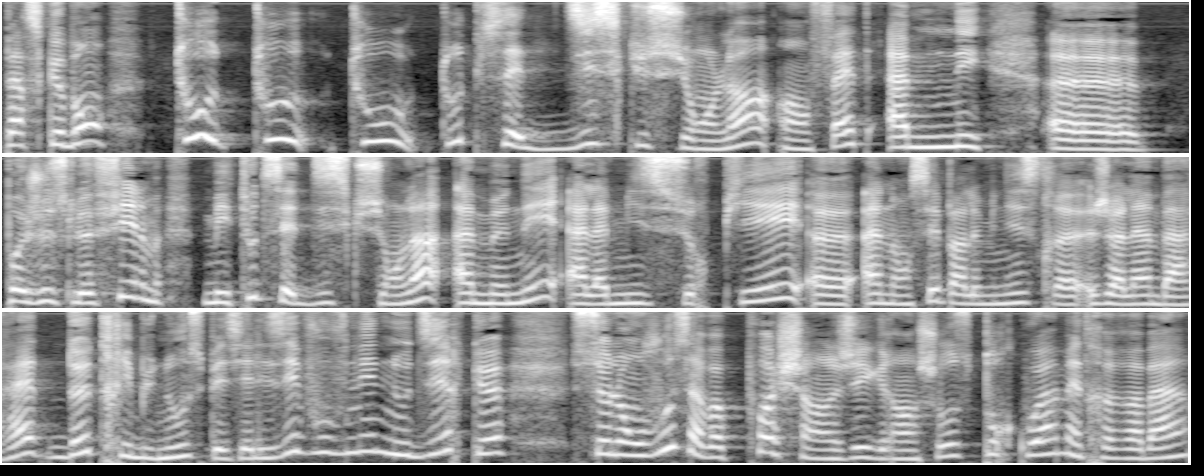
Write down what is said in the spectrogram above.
parce que bon, tout, tout, tout, toute cette discussion-là, en fait, a mené, euh, pas juste le film, mais toute cette discussion-là a mené à la mise sur pied euh, annoncée par le ministre Jolin Barrette de tribunaux spécialisés. Vous venez de nous dire que, selon vous, ça va pas changer grand-chose. Pourquoi, maître Robert?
